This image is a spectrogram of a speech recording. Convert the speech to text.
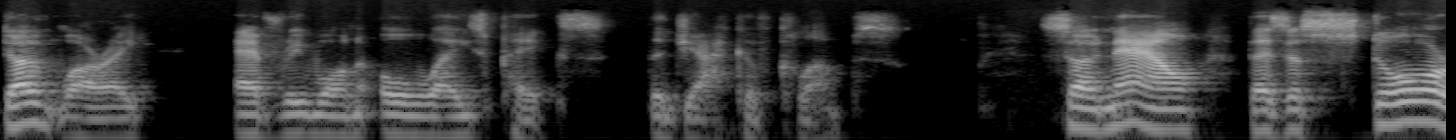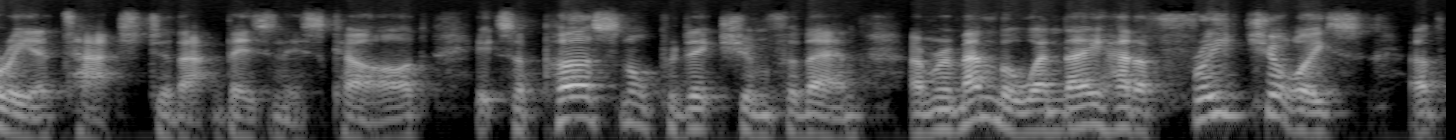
Don't worry, everyone always picks the Jack of Clubs. So now there's a story attached to that business card. It's a personal prediction for them. And remember, when they had a free choice of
